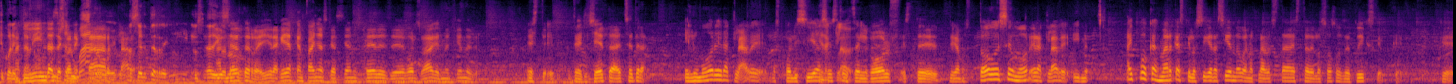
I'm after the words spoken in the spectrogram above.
de conectar. Más lindas de conectar, Hacerte reír, o sea, digo, Hacerte reír. Aquellas campañas que hacían ustedes de Volkswagen, ¿me entiendes? Este, del Jetta, etcétera. El humor era clave, los policías estos del golf, este, digamos, todo ese humor era clave. Y hay pocas marcas que lo siguen haciendo. Bueno, claro, está esta de los osos de Twix, que, que, que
